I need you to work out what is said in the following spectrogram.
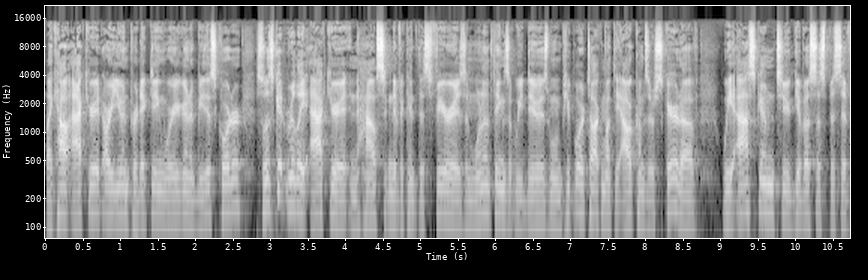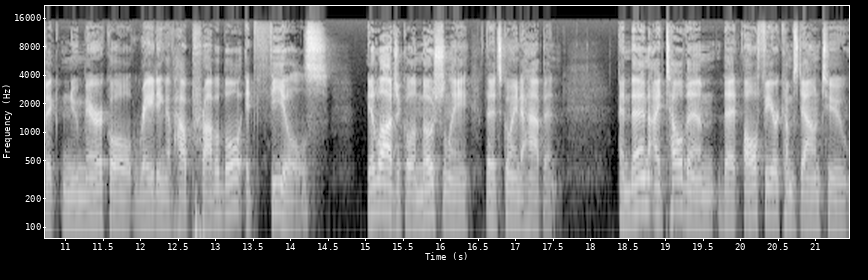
Like how accurate are you in predicting where you're going to be this quarter? So let's get really accurate in how significant this fear is. And one of the things that we do is when people are talking about the outcomes they're scared of we ask them to give us a specific numerical rating of how probable it feels illogical emotionally that it's going to happen. And then i tell them that all fear comes down to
